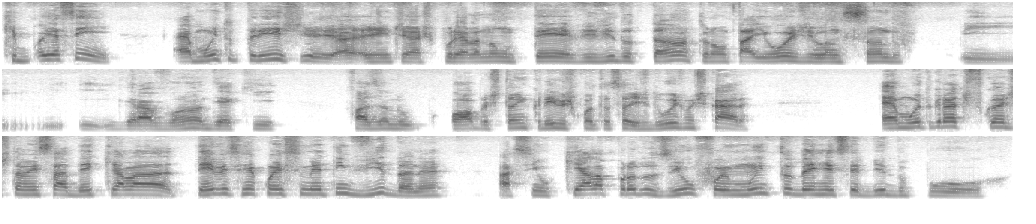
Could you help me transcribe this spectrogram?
Que, e assim, é muito triste a gente, acho, por ela não ter vivido tanto, não estar tá aí hoje lançando e, e, e gravando e aqui fazendo obras tão incríveis quanto essas duas, mas, cara, é muito gratificante também saber que ela teve esse reconhecimento em vida, né? Assim, o que ela produziu foi muito bem recebido por,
